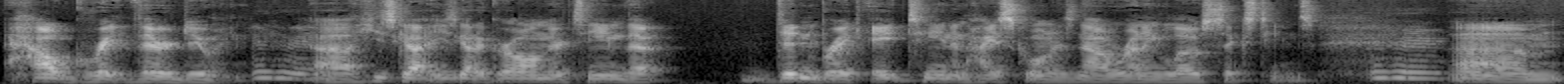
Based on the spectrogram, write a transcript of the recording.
how great they're doing. Mhm. Uh, he's got he's got a girl on their team that didn't break 18 in high school and is now running low 16s. Mhm. Um,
